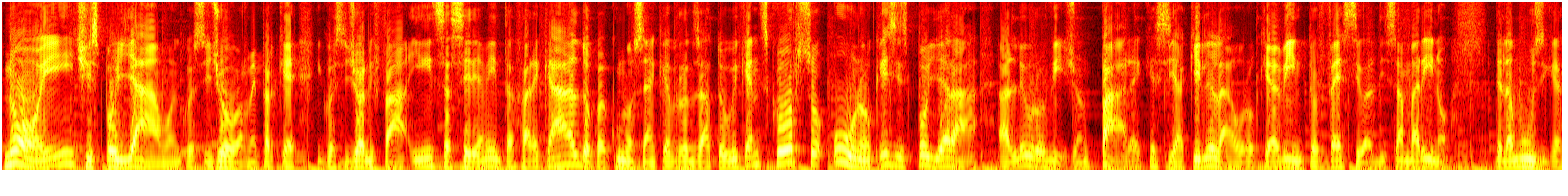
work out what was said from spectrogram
Noi ci spogliamo in questi giorni perché in questi giorni fa inizia seriamente a fare caldo, qualcuno si è anche abbronzato il weekend scorso, uno che si spoglierà all'Eurovision pare che sia Achille Lauro che ha vinto il Festival di San Marino della musica,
